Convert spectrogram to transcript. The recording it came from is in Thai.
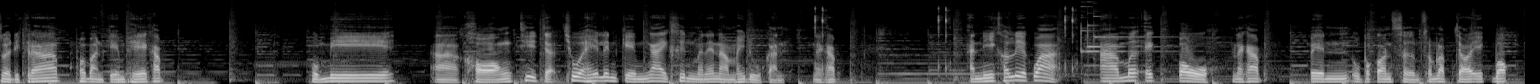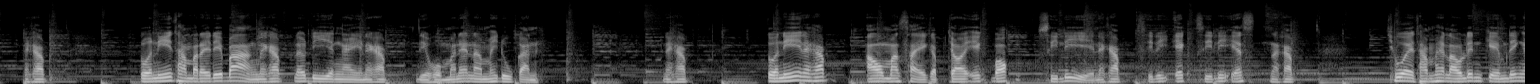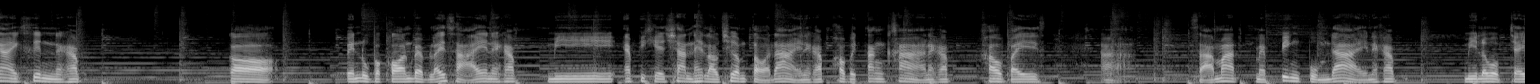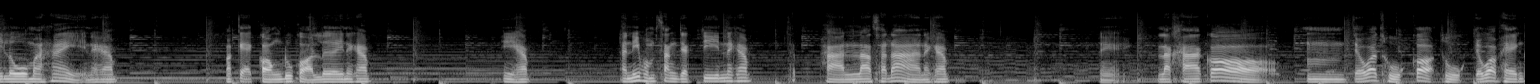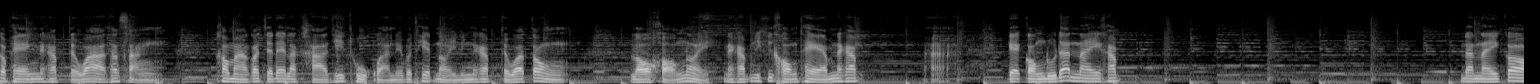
สวัสดีครับพ่อบันเกมเพลย์ครับ ผมมีอของที่จะช่วยให้เล่นเกมง่ายขึ้นมาแนะนำให้ดูกันนะครับ อันนี้เขาเรียกว่า Armor X Pro นะครับ เป็นอุปกรณ์เสริมสำหรับจอย Xbox นะครับ ตัวนี้ทำอะไรได้บ้างนะครับ แล้วดียังไงนะครับ เดี๋ยวผมมาแนะนำให้ดูกันนะครับ ตัวนี้นะครับเอามาใส่กับจอย Xbox Series นะครับ Series X Series S นะครับ ช่วยทำให้เราเล่นเกมได้ง่ายขึ้นนะครับ ก็เป็นอุปกรณ์แบบไร้สายนะครับ มีแอปพลิเคชันให้เราเชื่อมต่อได้นะครับ เข้าไปตั้งค่านะครับ เข้าไปาสามารถแมปปิ้งปุ่มได้นะครับ มีระบบใจโลมาให้นะครับ มาแกะกล่องดูก่อนเลยนะครับนี่ครับ อันนี้ผมสั่งจากจีนนะครับ ผ่าน Lazada นะครับนี่ราคาก็ อืมจะว่าถูกก็ถูกจะว่าแพงก็แพงนะครับ แต่ว่าถ้าสั่งเข้ามาก็จะได้ราคาที่ถูกกว่าในประเทศหน่อยนึงนะครับ แต่ว่าต้องรอของหน่อยนะครับ นี่คือของแถมนะครับแกะกล่องดูด้านในครับ ด้านในก็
